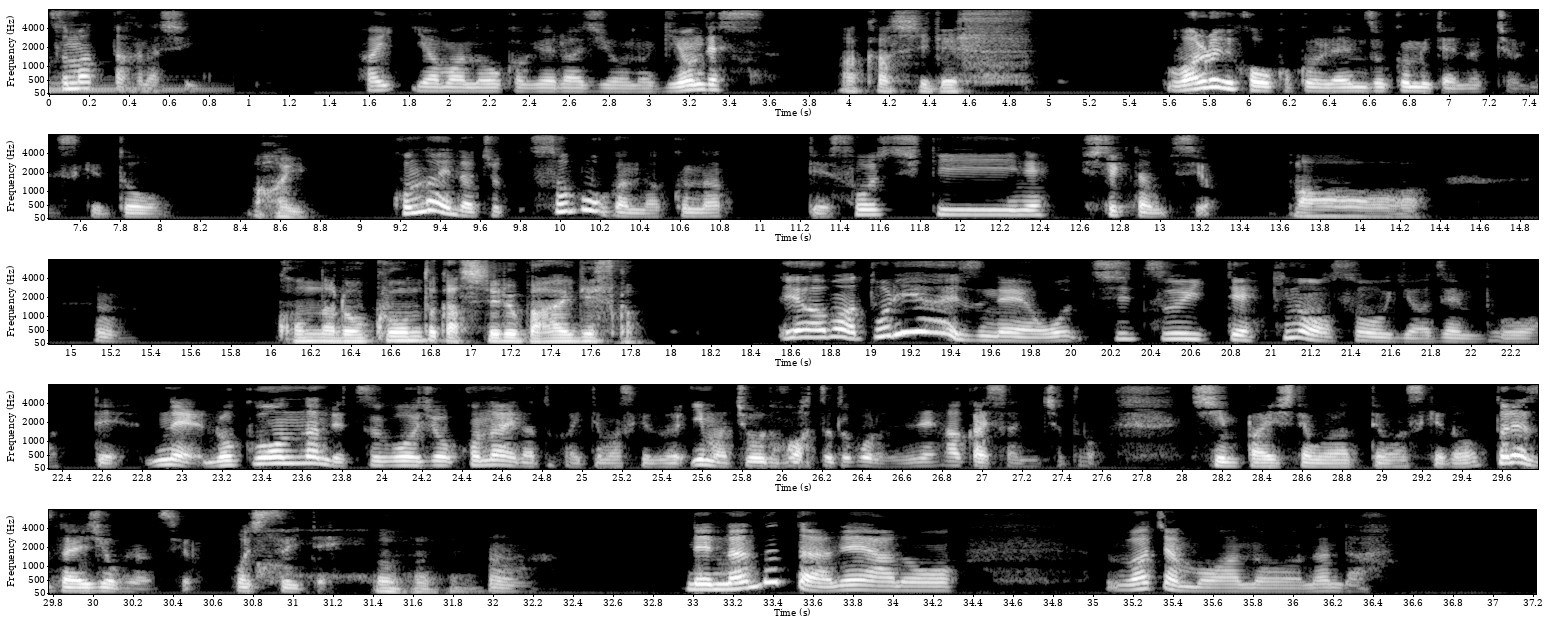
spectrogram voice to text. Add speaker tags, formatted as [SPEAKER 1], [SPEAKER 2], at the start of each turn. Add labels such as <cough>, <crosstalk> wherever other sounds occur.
[SPEAKER 1] 集まった話。はい、山のおかげラジオの祇園です。
[SPEAKER 2] 明石です。
[SPEAKER 1] 悪い報告連続みたいになっちゃうんですけど、
[SPEAKER 2] はい。
[SPEAKER 1] この間ちょっと祖母が亡くなって葬式ね、してきたんですよ。
[SPEAKER 2] ああ。
[SPEAKER 1] うん。
[SPEAKER 2] こんな録音とかしてる場合ですか？
[SPEAKER 1] いや、まあ、とりあえずね、落ち着いて、昨日葬儀は全部終わって、ね、録音なんで都合上こないだとか言ってますけど、今ちょうど終わったところでね、明石さんにちょっと心配してもらってますけど、とりあえず大丈夫なんですよ。落ち着いて。うん。で、なんだったらね、あの、ばあちゃんもあの、なんだ、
